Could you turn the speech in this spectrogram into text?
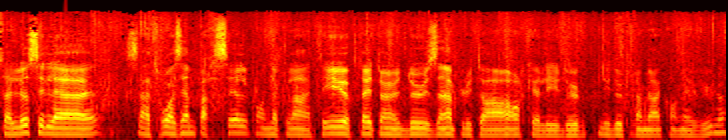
Celle-là, c'est la, c'est la troisième parcelle qu'on a plantée, euh, peut-être un deux ans plus tard que les deux, les deux premières qu'on a vues. Là.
